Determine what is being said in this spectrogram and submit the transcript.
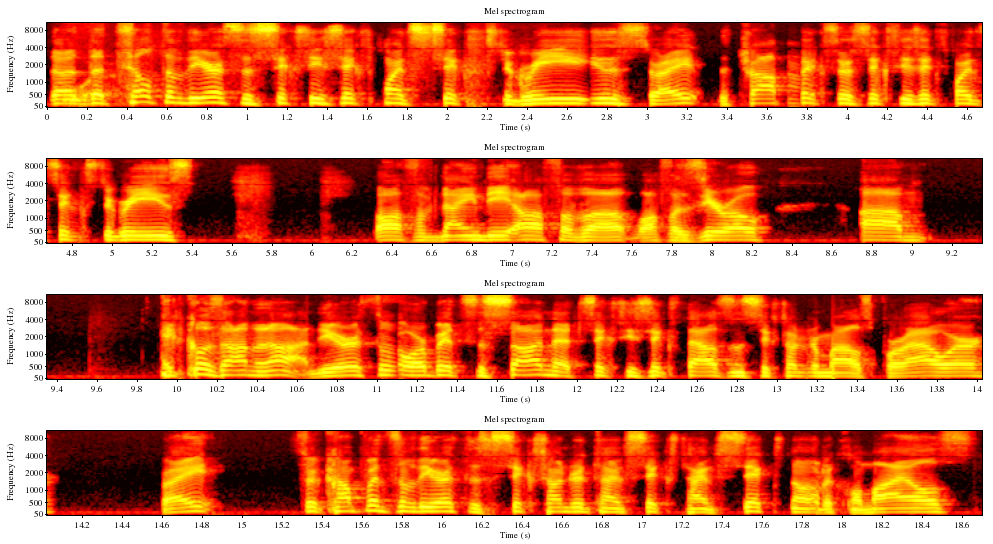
The, the tilt of the earth is 66.6 degrees, right? The tropics are 66.6 degrees off of 90, off of uh, off of zero. Um, it goes on and on. The earth orbits the sun at 66,600 miles per hour, right? Circumference of the earth is 600 times 6 times 6 nautical miles.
